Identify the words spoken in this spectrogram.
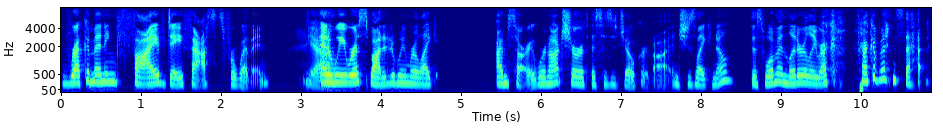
recommending 5-day fasts for women. Yeah. And we responded and we were like I'm sorry, we're not sure if this is a joke or not. And she's like, "No, this woman literally rec- recommends that.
